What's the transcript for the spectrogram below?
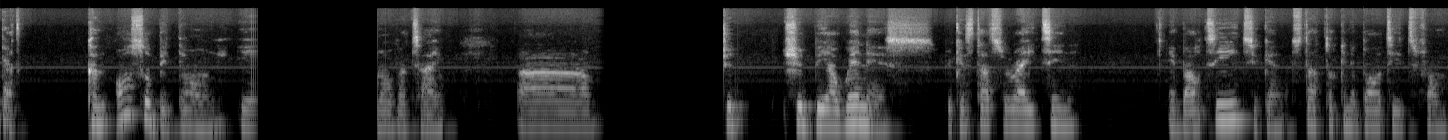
That can also be done in over time. Uh, should should be awareness you can start writing about it. You can start talking about it from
